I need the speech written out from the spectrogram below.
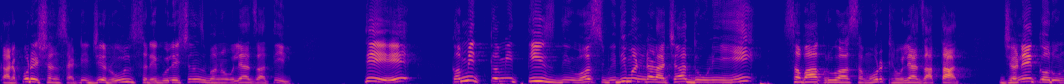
कॉर्पोरेशनसाठी जे रूल्स रेग्युलेशन्स बनवल्या जातील ते कमीत कमी तीस दिवस विधिमंडळाच्या दोन्ही सभागृहासमोर ठेवल्या जातात. जेणेकरून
